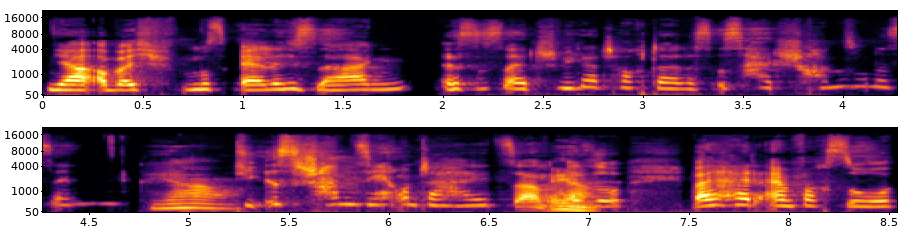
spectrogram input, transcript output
Ja, aber ich muss ehrlich sagen, es ist als Schwiegertochter, das ist halt schon so eine Sendung. Ja. die ist schon sehr unterhaltsam. Ja. Also, weil halt einfach so,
